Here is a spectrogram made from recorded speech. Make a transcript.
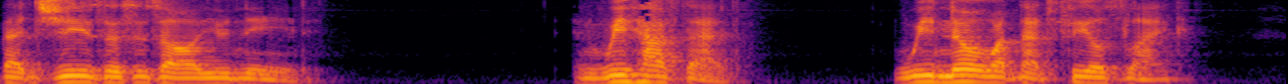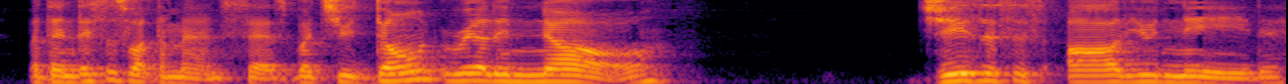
that Jesus is all you need. And we have that. We know what that feels like. But then this is what the man says, but you don't really know Jesus is all you need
